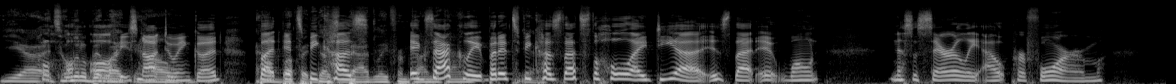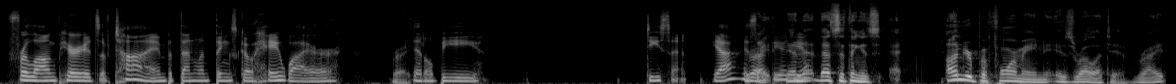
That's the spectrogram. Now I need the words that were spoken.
Yeah, it's a little bit oh, like he's not how- doing good, but it's because badly from exactly, but it's Yeah. because that's the whole idea is that it won't necessarily outperform for long periods of time, but then when things go haywire, Right. it'll be decent. Yeah, is right. that the idea? that- that's the thing. It's underperforming is relative, right?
